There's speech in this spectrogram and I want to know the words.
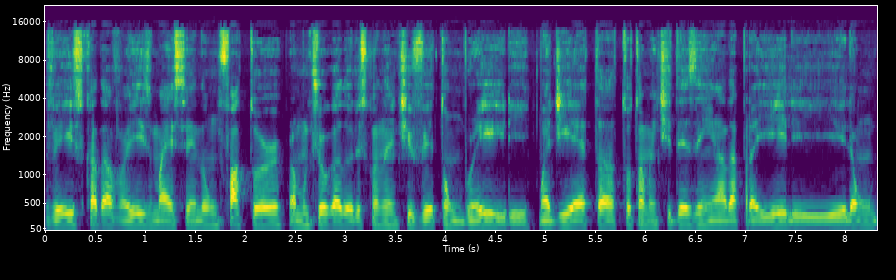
vê isso cada vez mais sendo um fator para muitos jogadores quando a gente vê Tom Brady, uma dieta totalmente desenhada para ele e ele é um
